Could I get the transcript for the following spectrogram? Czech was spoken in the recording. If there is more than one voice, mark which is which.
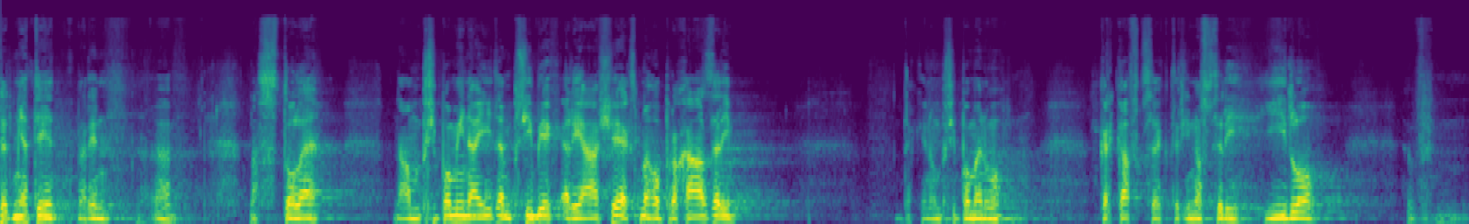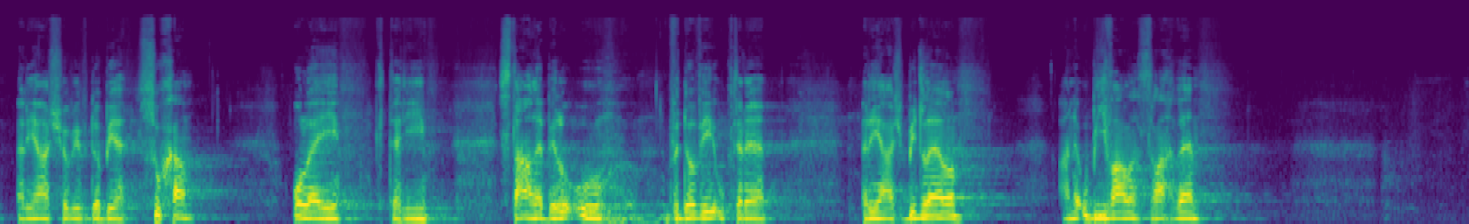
Speaker 1: předměty tady eh, na stole nám připomínají ten příběh Eliáše, jak jsme ho procházeli. Tak jenom připomenu krkavce, kteří nosili jídlo v Eliášovi v době sucha, olej, který stále byl u vdovy, u které Eliáš bydlel a neubýval z lahve.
